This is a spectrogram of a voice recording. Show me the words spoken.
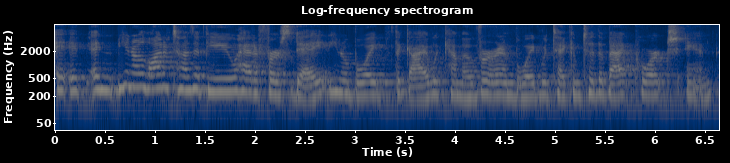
and you know, a lot of times, if you had a first date, you know, Boyd, the guy would come over, and Boyd would take him to the back porch, and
